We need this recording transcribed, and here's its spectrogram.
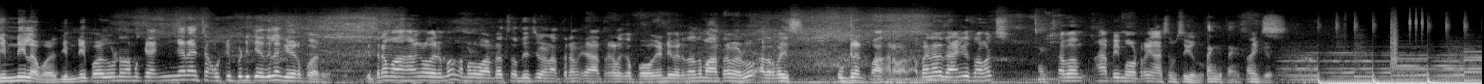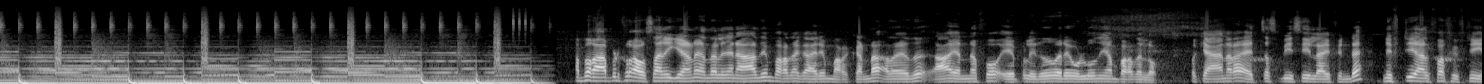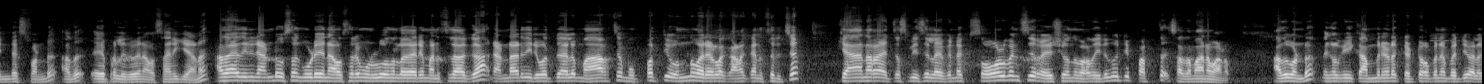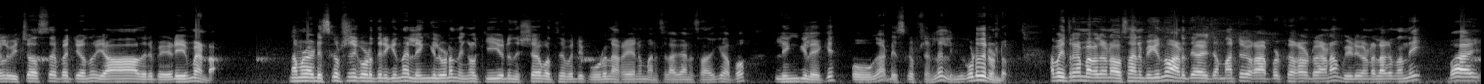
ജിംനിയിലാണ് പോയത്. ജിംനി പോയതുകൊണ്ട് നമുക്ക് എങ്ങനെ ചവിട്ടിപ്പിടിച്ച് ഇതിലും കയറിപ്പോയിരുന്നു ഇത്തരം വാഹനങ്ങൾ വരുമ്പോൾ നമ്മൾ വളരെ ശ്രദ്ധിച്ച് വേണം അത്തരം യാത്രകളൊക്കെ പോകേണ്ടി വരുന്നത് മാത്രമേ ഉള്ളൂ. അതർവൈസ് ഉഗ്രൻ വാഹനമാണ്. അപ്പോൾ എന്നാലും താങ്ക് യു സോ മച്ച് അപ്പം ഹാപ്പി മോട്ടറിങ് ആശംസിക്കുന്നു. Thank you thank you thank you അപ്പോൾ റാപ്പിഡ് ഫോർ അവസാനിക്കുകയാണ്. എന്തായാലും ഞാൻ ആദ്യം പറഞ്ഞ കാര്യം മറക്കണ്ട. അതായത് ആ എൻ എഫ് ഒ ഏപ്രിൽ ഇരുപത് വരെ ഉള്ളൂ എന്ന് ഞാൻ പറഞ്ഞല്ലോ. ഇപ്പോൾ Canara H S B C ലൈഫിന്റെ Nifty alpha fifty index fund അത് ഏപ്രിൽ ഇരുപതിന് അവസാനിക്കുകയാണ്. അതായത് ഇനി രണ്ട് ദിവസം കൂടി അതിന് അവസരമുള്ളൂ എന്നുള്ള കാര്യം മനസ്സിലാക്കുക. രണ്ടായിരത്തി ഇരുപത്തിനാല് മാർച്ച് മുപ്പത്തി ഒന്ന് വരെയുള്ള കണക്കനുസരിച്ച് Canara H S B C ലൈഫിന്റെ സോൾവൻസി റേഷ്യോ എന്ന് പറയുന്നത് ഇരുന്നൂറ്റി പത്ത് ശതമാനമാണ്. അതുകൊണ്ട് നിങ്ങൾക്ക് ഈ കമ്പനിയുടെ കെട്ടുറപ്പിനെ പറ്റിയോ അല്ലെങ്കിൽ വിശ്വാസത്തെ പറ്റിയോ ഒന്നും യാതൊരു പേടിയും വേണ്ട. നമ്മുടെ ഡിസ്ക്രിപ്ഷനിൽ കൊടുത്തിരിക്കുന്ന ലിങ്കിലൂടെ നിങ്ങൾക്ക് ഈ ഒരു നിക്ഷേപത്തെ പറ്റി കൂടുതൽ അറിയാനും മനസ്സിലാക്കാനും സാധിക്കും. അപ്പോൾ ലിങ്കിലേക്ക് പോവുക. ഡിസ്ക്രിപ്ഷനിൽ ലിങ്ക് കൊടുത്തിട്ടുണ്ട്. അപ്പോൾ ഇത്രയും പറഞ്ഞുകൊണ്ട് അവസാനിപ്പിക്കുന്നു. അടുത്ത ആഴ്ച മറ്റൊരു റാപ്പിഡ് ഫെയറോട്ട് കാണാം. വീഡിയോ കണ്ടല്ലാതെ നന്ദി. ബൈ.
